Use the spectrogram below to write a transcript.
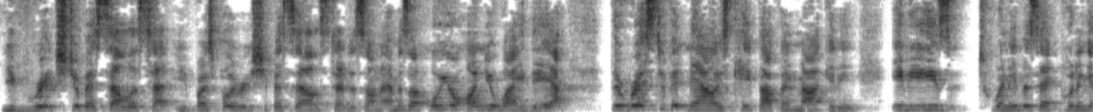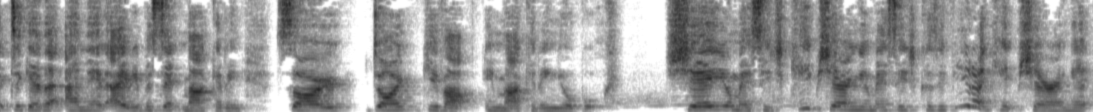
You've reached your bestseller stat, you've most probably reached your bestseller status on Amazon, or you're on your way there. The rest of it now is keep up in marketing. It is 20% putting it together and then 80% marketing. So don't give up in marketing your book. Share your message, keep sharing your message, because if you don't keep sharing it,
